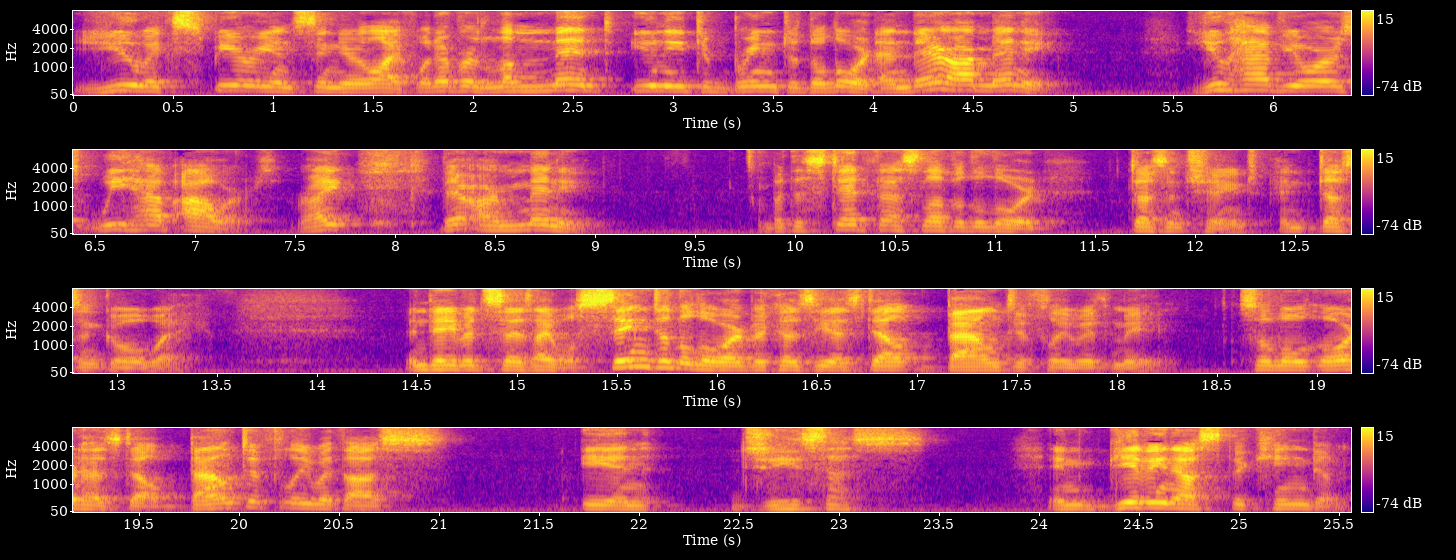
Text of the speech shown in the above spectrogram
you experience in your life, whatever lament you need to bring to the Lord, and there are many. You have yours, we have ours, right? There are many. But the steadfast love of the Lord doesn't change and doesn't go away. And David says, I will sing to the Lord because he has dealt bountifully with me. So the Lord has dealt bountifully with us in Jesus in giving us the kingdom.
